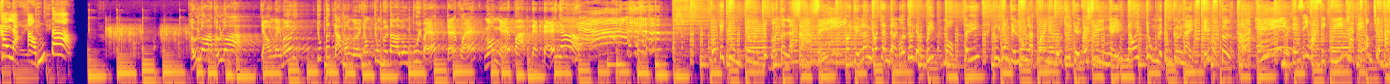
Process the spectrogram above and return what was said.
hay là ổng to? Thử loa thử loa. Chào ngày mới. Chúc tất cả mọi người trong chung cư ta luôn vui vẻ Trẻ khỏe, ngon nghẻ và đẹp đẽ nha. Có cái chung cư được gọi tên là xí Mọi chuyện lớn nhỏ trên đời mỗi thứ đều biết một tí. Cư dân thì luôn lạc quan như đủ thứ chuyện phải suy nghĩ. Nói chung là chung cư này chỉ một từ. Hợp ý Nổi tiến sĩ Hoàng Vị Quý là cái ông trưởng ban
